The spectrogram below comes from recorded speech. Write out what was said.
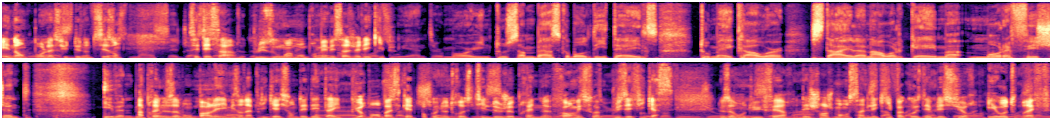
énorme or pour la suite de notre saison. C'était ça, plus ou moins mon premier message à l'équipe. Après, nous avons parlé et mis en application des détails uh, purement basket pour que notre style de jeu prenne forme et soit plus efficace. Nous avons dû faire des changements au sein de l'équipe à cause des blessures et autres. Bref,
